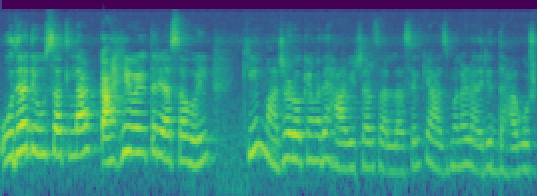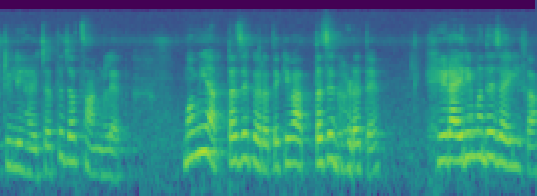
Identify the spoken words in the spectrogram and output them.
उद्या दिवसातला काही वेळ तरी असा होईल की माझ्या डोक्यामध्ये हा विचार चालला असेल की आज मला डायरीत दहा गोष्टी लिहायच्या आहेत ज्या चांगल्या आहेत. मग मी आत्ता जे करत आहे किंवा आत्ता जे घडत आहे हे डायरीमध्ये जाईल का?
